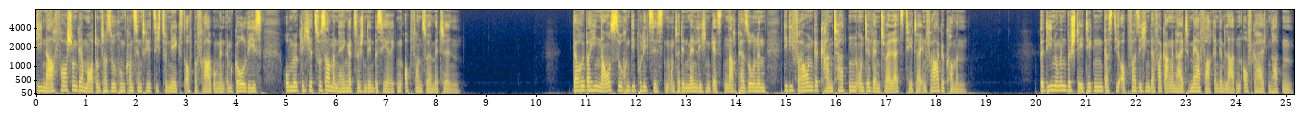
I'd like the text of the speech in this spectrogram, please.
Die Nachforschung der Morduntersuchung konzentriert sich zunächst auf Befragungen im Goldies, um mögliche Zusammenhänge zwischen den bisherigen Opfern zu ermitteln Darüber hinaus suchen die Polizisten unter den männlichen Gästen nach Personen, die die Frauen gekannt hatten und eventuell als Täter in Frage kommen. Bedienungen bestätigen, dass die Opfer sich in der Vergangenheit mehrfach in dem Laden aufgehalten hatten.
